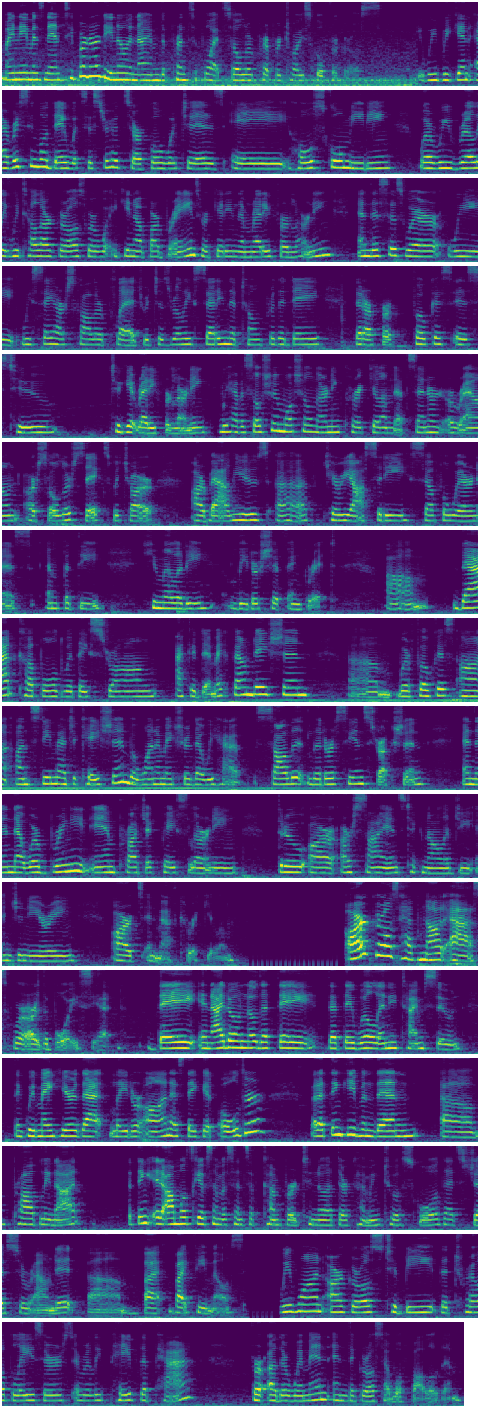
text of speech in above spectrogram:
My name is Nancy Bernardino, and I am the principal at Solar Preparatory School for Girls. We begin every single day with Sisterhood Circle, which is a whole school meeting where we really we tell our girls we're waking up our brains, we're getting them ready for learning, and this is where we we say our scholar pledge, which is really setting the tone for the day. That our focus is to to get ready for learning. We have a social emotional learning curriculum that's centered around our Solar Six, which are our values of curiosity, self awareness, empathy, humility, leadership, and grit. Um, that coupled with a strong academic foundation. Um, we're focused on, on STEAM education, but want to make sure that we have solid literacy instruction and then that we're bringing in project based learning through our, our science, technology, engineering, arts, and math curriculum. Our girls have not asked where are the boys yet. They and I don't know that they that they will anytime soon. I think we may hear that later on as they get older, but I think even then, um, probably not. I think it almost gives them a sense of comfort to know that they're coming to a school that's just surrounded um, by by females. We want our girls to be the trailblazers and really pave the path for other women and the girls that will follow them.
